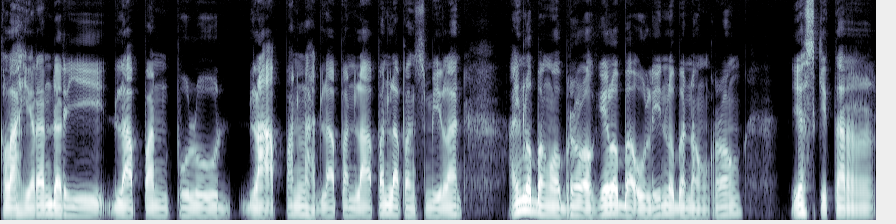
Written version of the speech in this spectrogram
kelahiran dari 88 lah 88 89 aing loba ngobrol oge loba ulin loba nongkrong ya sekitar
